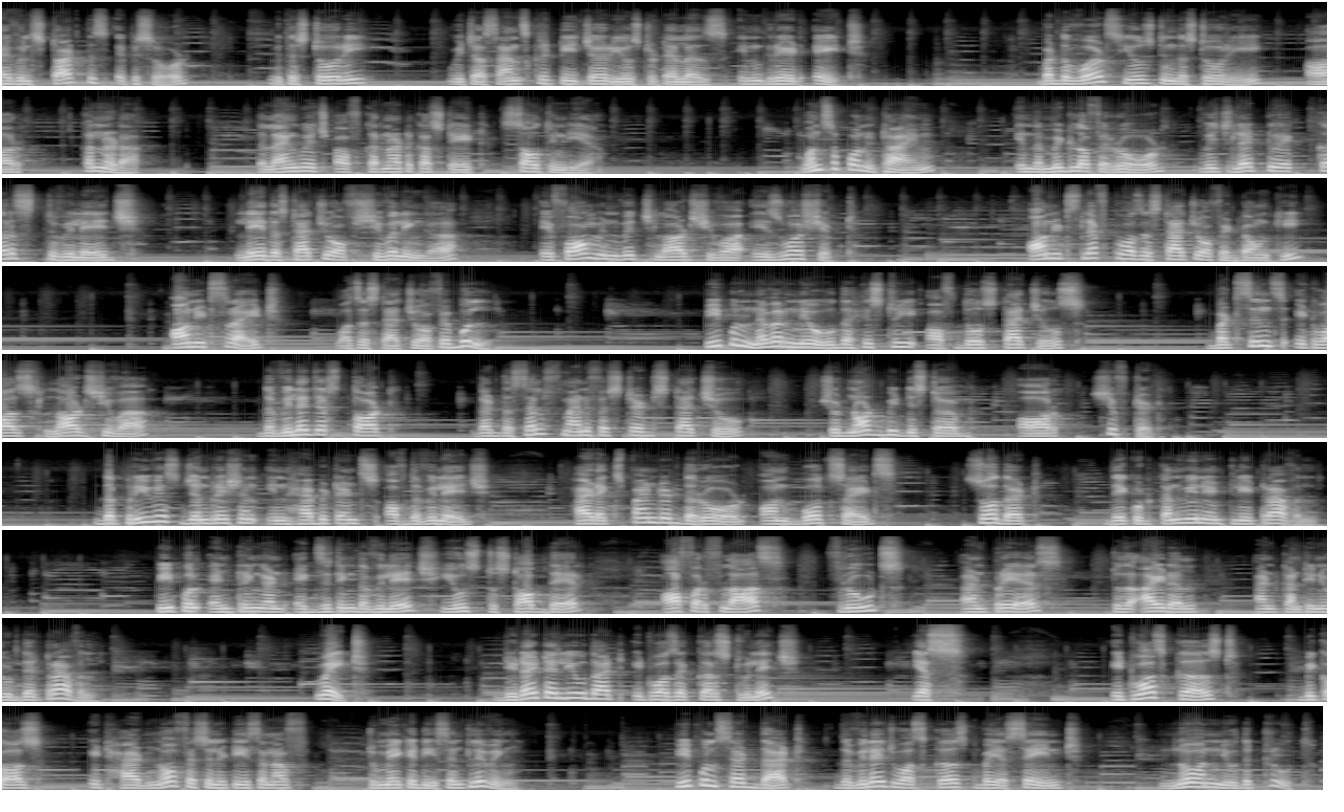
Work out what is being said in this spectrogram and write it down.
I will start this episode with a story which our Sanskrit teacher used to tell us in grade 8. But the words used in the story are Kannada, the language of Karnataka state, South India. Once upon a time, in the middle of a road which led to a cursed village, lay the statue of Shivalinga, a form in which Lord Shiva is worshipped. On its left was a statue of a donkey. On its right was a statue of a bull. People never knew the history of those statues, but since it was Lord Shiva, the villagers thought that the self manifested statue should not be disturbed or shifted. The previous generation inhabitants of the village had expanded the road on both sides so that they could conveniently travel. People entering and exiting the village used to stop there, offer flowers, fruits, and prayers to the idol, and continued their travel. Wait, did I tell you that it was a cursed village? Yes, it was cursed because it had no facilities enough to make a decent living. People said that the village was cursed by a saint, no one knew the truth.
